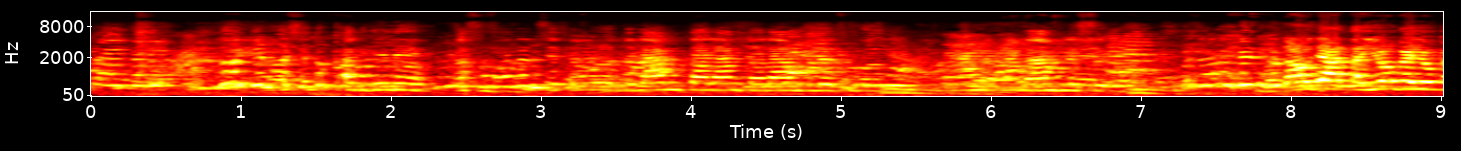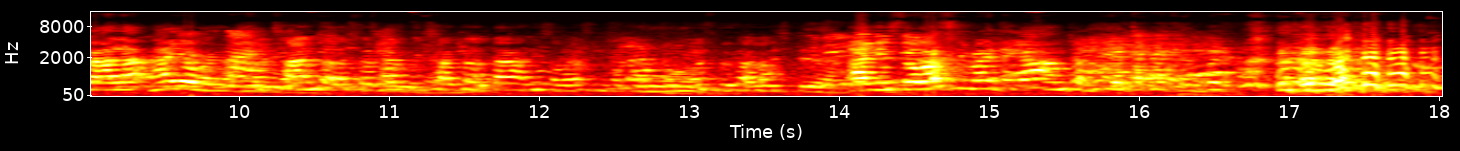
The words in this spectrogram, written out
काहीतरी दोन तीन वर्ष दुःखात गेले. असं म्हणून त्याच्यामुळं ते लांबता लांबता लांबलंच मग. लांबलं सगळं. जाऊ दे आता योगा योग आला. हा एवढं छान झालं. होता आणि मस्त झाला. सवासणी माहिती का आमच्या भैयाच्या खात्यात या.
